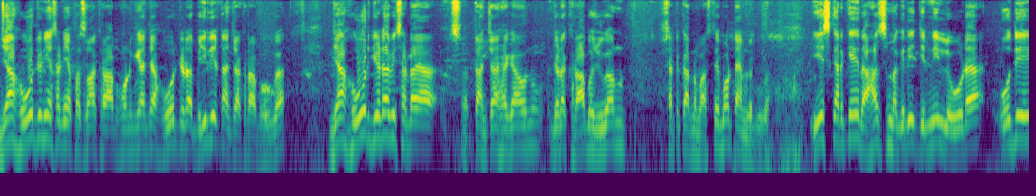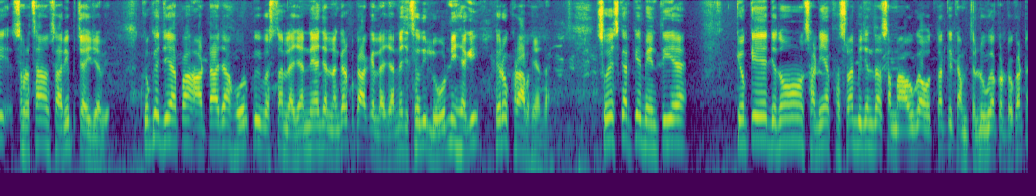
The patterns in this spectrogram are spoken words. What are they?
ਜਾਂ ਹੋਰ ਜਿਹੜੀਆਂ ਸਾਡੀਆਂ ਫਸਲਾਂ ਖਰਾਬ ਹੋਣਗੀਆਂ ਜਾਂ ਹੋਰ ਜਿਹੜਾ ਬਿਜਲੀ ਦਾ ਢਾਂਚਾ ਖਰਾਬ ਹੋਊਗਾ ਜਾਂ ਹੋਰ ਜਿਹੜਾ ਵੀ ਸਾਡਾ ਸ- ਢਾਂਚਾ ਹੈਗਾ, ਉਹਨੂੰ ਜਿਹੜਾ ਖਰਾਬ ਹੋ ਜਾਊਗਾ ਉਹਨੂੰ ਸੈੱਟ ਕਰਨ ਵਾਸਤੇ ਬਹੁਤ ਟਾਈਮ ਲੱਗੂਗਾ। ਇਸ ਕਰਕੇ ਰਾਹਤ ਸਮੱਗਰੀ ਜਿੰਨੀ ਲੋੜ ਹੈ, ਉਹਦੇ ਸਮਰੱਥਾ ਅਨੁਸਾਰ ਹੀ ਪਹੁੰਚਾਈ ਜਾਵੇ। ਕਿਉਂਕਿ ਜੇ ਆਪਾਂ ਆਟਾ ਜਾਂ ਹੋਰ ਕੋਈ ਵਸਤਾਂ ਲੈ ਜਾਂਦੇ ਆ ਜਾਂ ਲੰਗਰ ਪਕਾ ਕੇ ਲੈ ਜਾਂਦੇ ਹਾਂ, ਜਿੱਥੇ ਉਹਦੀ ਲੋੜ ਨਹੀਂ ਹੈਗੀ, ਫਿਰ ਉਹ ਖਰਾਬ ਹੋ ਜਾਂਦਾ। ਸੋ ਇਸ ਕਰਕੇ ਬੇਨਤੀ ਹੈ ਕਿਉਂਕਿ ਜਦੋਂ ਸਾਡੀਆਂ ਫਸਲਾਂ ਬੀਜਣ ਦਾ ਸਮਾਂ ਆਊਗਾ, ਉਦੋਂ ਤੱਕ ਇਹ ਕੰਮ ਚੱਲੂਗਾ ਘੱਟੋ ਘੱਟ।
